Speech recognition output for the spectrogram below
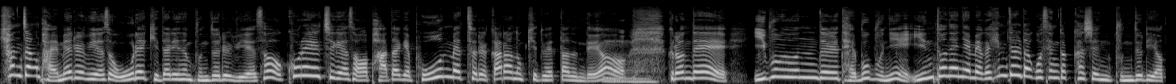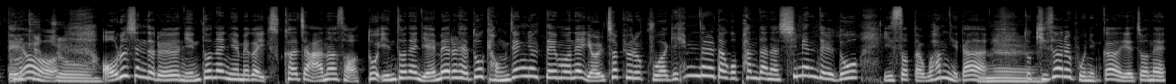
현장 발매를 위해서 오래 기다리는 분들을 위해서 코레일 측에서 바닥에 보온 매트를 깔아놓기도 했다는데요. 음. 그런데 이분들 대부분이 인터넷 예매가 힘들다고 생각하신 분들이었대요. 그렇겠죠. 어르신들은 인터넷 예매가 익숙하지 않아서 또 인터넷 예매를 해도 경쟁률 때문에 열차표를 구하기 힘들다고 판단한 시민들도 있었다고 합니다. 네. 또 기사를 보니까 예전에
